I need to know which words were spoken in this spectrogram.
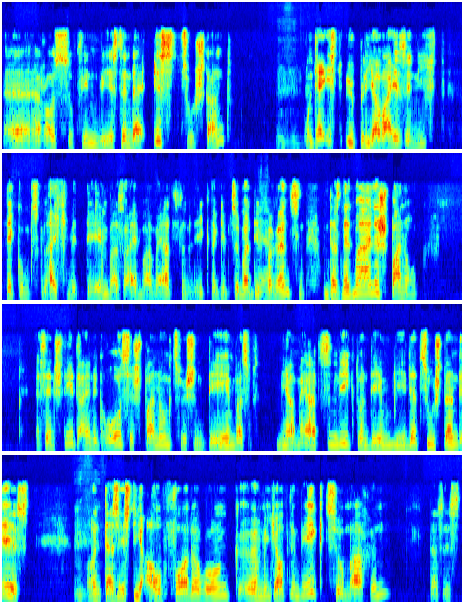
äh, herauszufinden, wie ist denn der Ist-Zustand? Mhm. Und der ist üblicherweise nicht deckungsgleich mit dem, was einem am Herzen liegt. Da gibt es immer Differenzen. Ja. Und das nennt man eine Spannung. Es entsteht eine große Spannung zwischen dem, was mir am Herzen liegt und dem, wie der Zustand ist. Mhm. Und das ist die Aufforderung, äh, mich auf den Weg zu machen. Das ist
